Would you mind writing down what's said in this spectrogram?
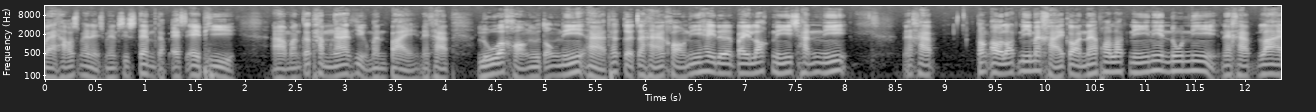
Warehouse Management System กับ SAP อ่ามันก็ทำงานที่ของมันไปนะครับ รู้ว่าของอยู่ตรงนี้อ่าถ้าเกิดจะหาของนี้ให้เดินไปล็อกนี้ชั้นนี้นะครับต้องเอาล็อตนี้มาขายก่อนนะ เพราะล็อตนี้นี่นู่นนี่นะครับราย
